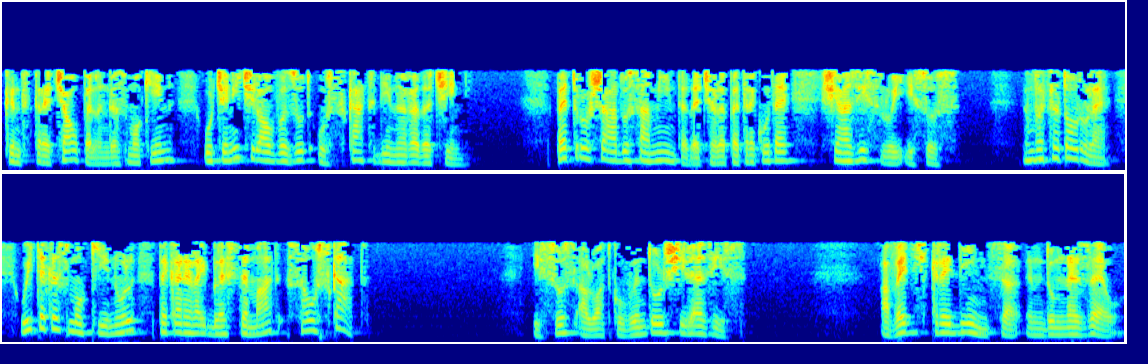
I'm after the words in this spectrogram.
când treceau pe lângă smochin, ucenicii l-au văzut uscat din rădăcini. Petru și-a adus aminte de cele petrecute și a zis lui Isus, Învățătorule, uite că smochinul pe care l-ai blestemat s-a uscat. Isus a luat cuvântul și le-a zis, aveți credință în Dumnezeu.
